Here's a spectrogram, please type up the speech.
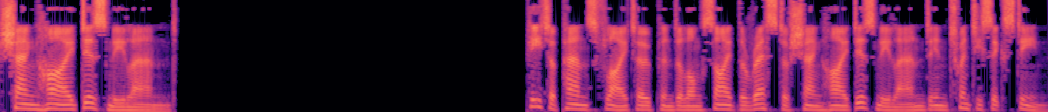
Shanghai Disneyland Peter Pan's flight opened alongside the rest of Shanghai Disneyland in 2016.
